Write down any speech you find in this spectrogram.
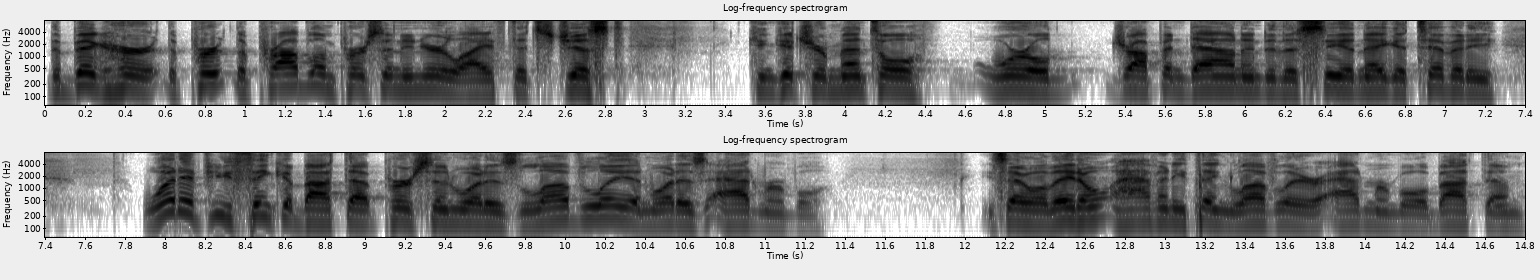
the big hurt, the, per, the problem person in your life that's just can get your mental world dropping down into the sea of negativity, what if you think about that person, what is lovely and what is admirable? You say, well, they don't have anything lovely or admirable about them.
